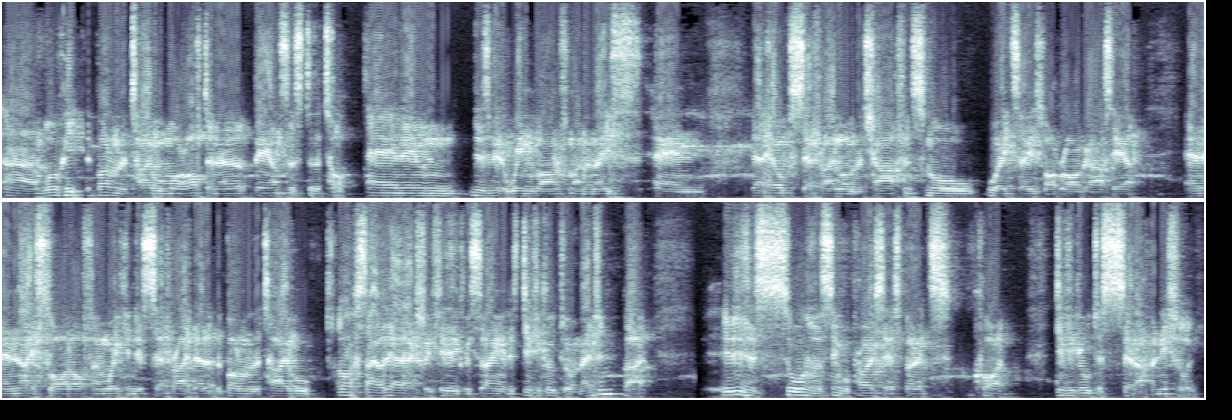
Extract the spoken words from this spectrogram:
um, will hit the bottom of the table more often and it bounces to the top. And then there's a bit of wind blowing from underneath, and that helps separate a lot of the chaff and small weed seeds like ryegrass out. And then they slide off, and we can just separate that at the bottom of the table. Like I say, without actually physically seeing it, it's difficult to imagine, but it is a sort of a simple process, but it's quite difficult to set up initially.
